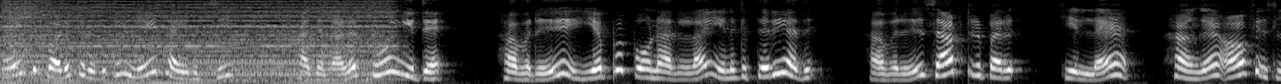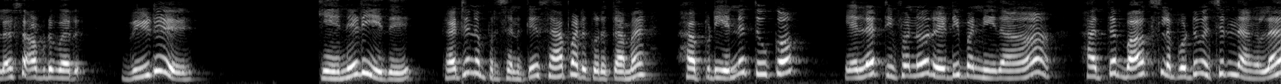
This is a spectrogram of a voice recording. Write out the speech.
நைட்டு படுக்கிறதுக்கு லேட் ஆயிடுச்சு. அதனால தூங்கிட்டேன். அவரு எப்போ போனாருலாம் எனக்கு தெரியாது. அவரு சாப்பிட்ருப்பாரு இல்லை அங்கே ஆஃபீஸில் சாப்பிடுவாரு. வீடு என்னடி இது? கட்டண பிரச்சனைக்கு சாப்பாடு கொடுக்காம அப்படி என்ன தூக்கம்? எல்லா டிஃபனும் ரெடி பண்ணி தான் அத்தை பாக்ஸில் போட்டு வச்சுருந்தாங்களே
